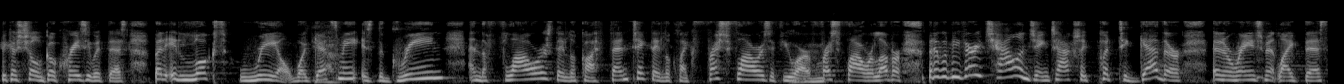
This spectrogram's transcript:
because she'll go crazy with this. But it looks real. What gets Yeah. me is the green and the flowers. They look authentic. They look like fresh flowers if you are Mm-hmm. a fresh flower lover. But it would be very challenging to actually put together an arrangement like this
